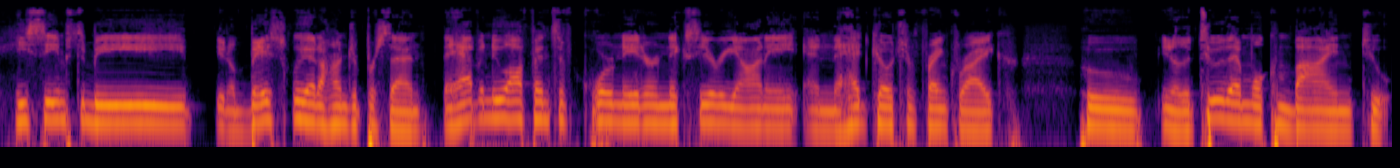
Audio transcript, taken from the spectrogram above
He seems to be, you know, basically at 100%. They have a new offensive coordinator, Nick Sirianni, and the head coach, and Frank Reich, who, you know, the two of them will combine to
